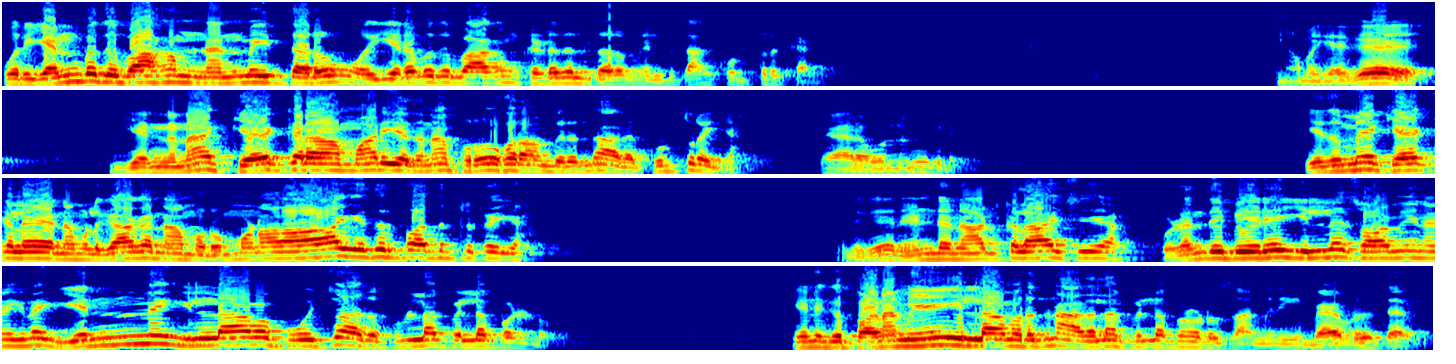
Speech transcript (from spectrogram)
ஒரு எண்பது பாகம் நன்மை தரும் ஒரு இருபது பாகம் கெடுதல் தரும் என்று தான் கொடுத்துருக்காங்க. நமக்கு என்னன்னா கேட்குற மாதிரி எதனா ப்ரோக்ராம் இருந்தால் அதை கொடுத்துருங்க. வேறு ஒன்றுமே கிடையாது. எதுவுமே கேட்கல. நம்மளுக்காக நாம் ரொம்ப நாளாக எதிர்பார்த்துட்ருக்கையா ஐயா எனக்கு ரெண்டு நாட்களாச்சுயா குழந்தை பேரே இல்லை சுவாமின்னு நினைக்கிறேன். என்ன இல்லாமல் போச்சோ அதை ஃபுல்லாக ஃபில்லப் பண்ணிடும் எனக்கு பணமே இல்லாமல் இருந்துன்னா அதெல்லாம் ஃபில்லப் பண்ணிவிடும் சாமி. நீங்கள் பயப்படவே தேவை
